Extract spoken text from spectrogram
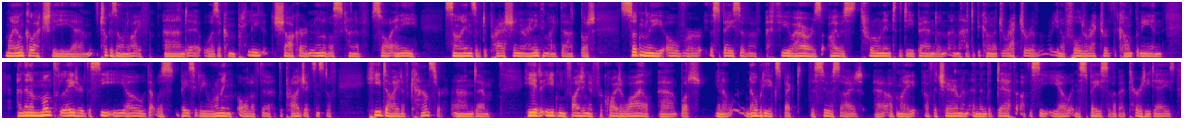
my uncle actually um, took his own life, and it was a complete shocker. None of us kind of saw any signs of depression or anything like that. But suddenly over the space of a, a, few hours i was thrown into the deep end and, and had to become a director of you know full director of the company and and then a month later the ceo that was basically running all of the the projects and stuff he died of cancer and um, he had he'd been fighting it for quite a while uh, but you know nobody expected the suicide uh, of my of the chairman and then the death of the ceo in the space of about 30 days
